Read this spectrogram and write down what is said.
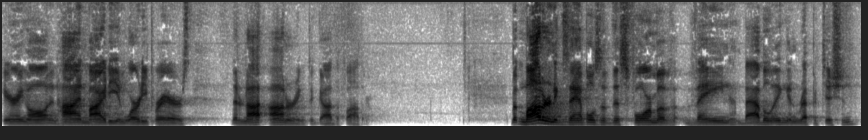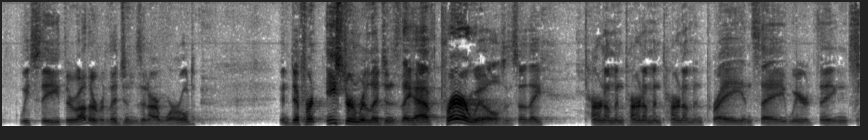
carrying on in high and mighty and wordy prayers that are not honoring to God the Father. But modern examples of this form of vain babbling and repetition we see through other religions in our world. In different Eastern religions, they have prayer wheels, and so they turn them and turn them and turn them and pray and say weird things.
